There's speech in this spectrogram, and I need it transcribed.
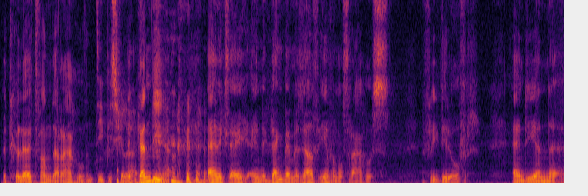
het geluid van de Rago. Dat is een typisch geluid. Ik ken die. Ja. En, ik zeg, en ik denk bij mezelf, een van ons Rago's vliegt hierover. En die een, eh,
